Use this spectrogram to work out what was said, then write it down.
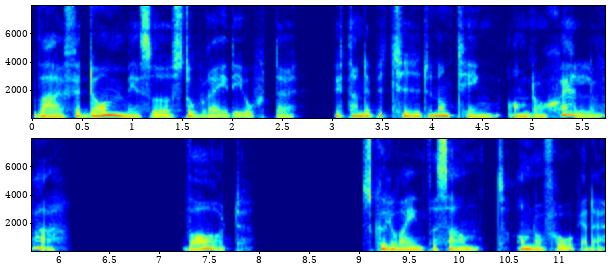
varför de är så stora idioter. Utan det betyder någonting om dem själva. Vad? Skulle vara intressant om de frågade.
